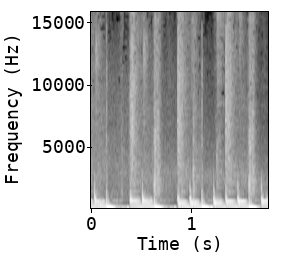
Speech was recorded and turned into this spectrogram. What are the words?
Thank you.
